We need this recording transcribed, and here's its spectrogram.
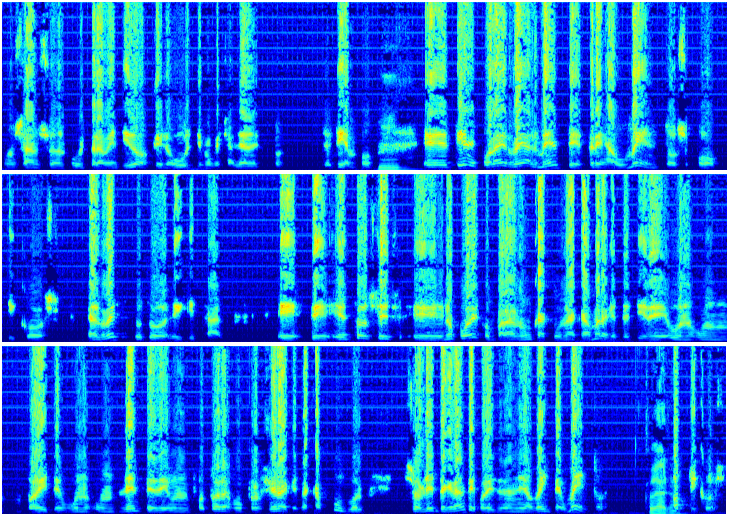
Un Samsung Ultra 22, que es lo último que salió en estos de tiempo, Mm. eh, tiene por ahí realmente tres aumentos ópticos. El resto todo es digital. Este, entonces, eh, no puedes comparar nunca con una cámara que te tiene un, un, por ahí te- un, un lente de un fotógrafo profesional que saca fútbol, son lentes grandes, por ahí te tenido 20 aumentos Claro. ópticos.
